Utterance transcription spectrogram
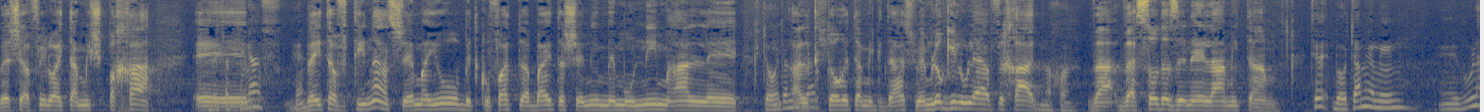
ושאפילו הייתה משפחה. אה, בית אבטינס, כן. בית אבטינס, שהם היו בתקופת הבית השני ממונים על קטורת על המקדש. קטורת המקדש, והם לא גילו לאף אחד. נכון. וה, והסוד הזה נעלם איתם. תראה, באותם ימים אה, ואולי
